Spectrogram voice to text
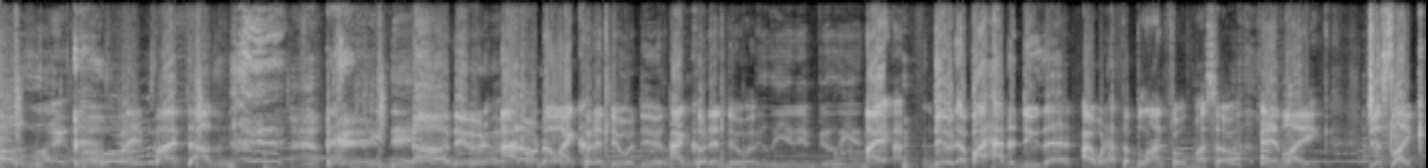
I was like, oh. wait, five thousand? nah, dude, I don't know. I couldn't do it, dude. I couldn't do it. Billion and billion. I, dude, if I had to do that, I would have to blindfold myself and like, just like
